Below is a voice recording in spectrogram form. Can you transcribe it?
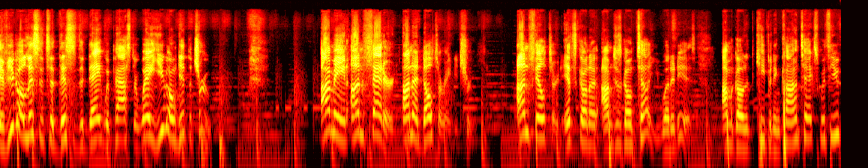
if you go listen to This is the Day with Pastor Wade, you're going to get the truth. I mean, unfettered, unadulterated truth unfiltered. It's gonna, I'm just gonna tell you what it is. I'm gonna keep it in context with you,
